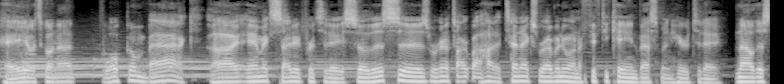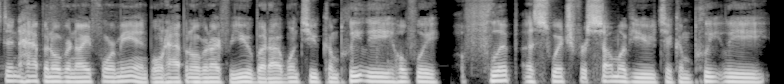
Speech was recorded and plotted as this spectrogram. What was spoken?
Hey, what's going on? Welcome back. I am excited for today. So, this is, we're going to talk about how to 10x revenue on a 50K investment here today. Now, this didn't happen overnight for me and won't happen overnight for you, but I want to completely, hopefully, flip a switch for some of you to completely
